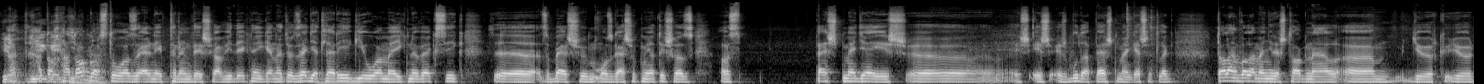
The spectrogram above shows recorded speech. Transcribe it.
jó, hát, hát, hát aggasztó az elnéptelenedése a vidéknek, igen, hogy az egyetlen régió, amelyik növekszik, ez a belső mozgások miatt is, az, az Pest megye és, és, és, és Budapest meg esetleg talán valamennyire stagnál Győr, Győr,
